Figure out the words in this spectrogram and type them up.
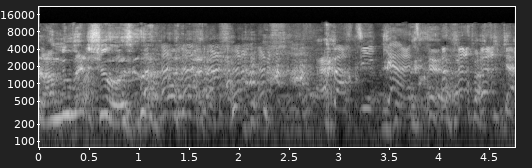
plein de nouvelles choses. Partie 4 Partie 4.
